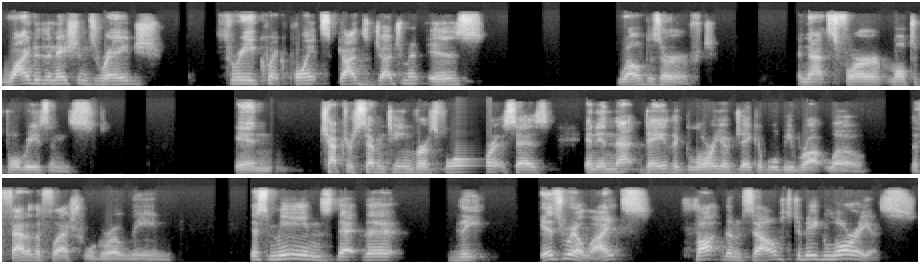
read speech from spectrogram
Why do the nations rage? Three quick points. God's judgment is well deserved, and that's for multiple reasons. In chapter 17, verse 4, it says, And in that day the glory of Jacob will be brought low, the fat of the flesh will grow lean. This means that the, the Israelites thought themselves to be glorious.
